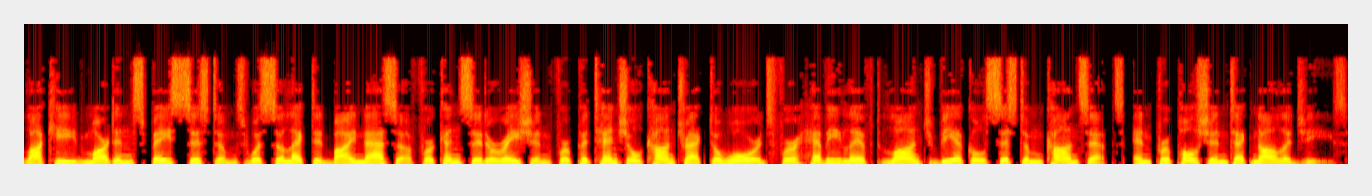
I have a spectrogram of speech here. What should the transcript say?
Lockheed Martin Space Systems was selected by NASA for consideration for potential contract awards for heavy lift launch vehicle system concepts, and propulsion technologies.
